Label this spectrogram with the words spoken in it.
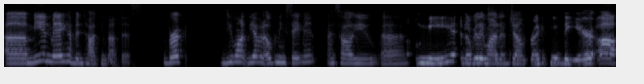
Uh me and Meg have been talking about this. Brooke, do you want do you have an opening statement? I saw you uh Me, You really wanted to jump. rookie of the year. Oh,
